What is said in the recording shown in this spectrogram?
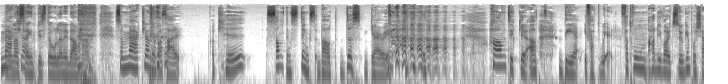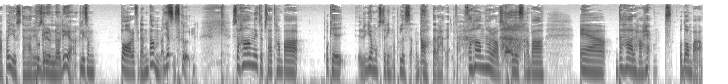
mäklaren, slängt pistolen i dammen. så mäklaren är bara så här, okej, something stinks about this Gary. Han tycker att det är fett weird. För att hon hade ju varit sugen på att köpa just det här På huset. grund av det. liksom bara för den dammens skull. Så han är typ så att han bara, okej, jag måste ringa polisen och berätta det här i alla fall. Så han hör av sig till polisen och bara, eh, det här har hänt. Och de bara,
